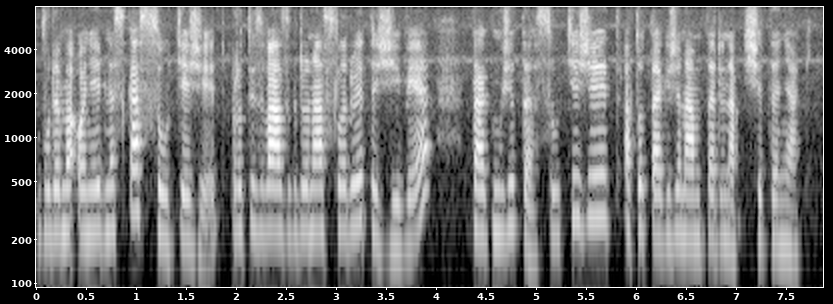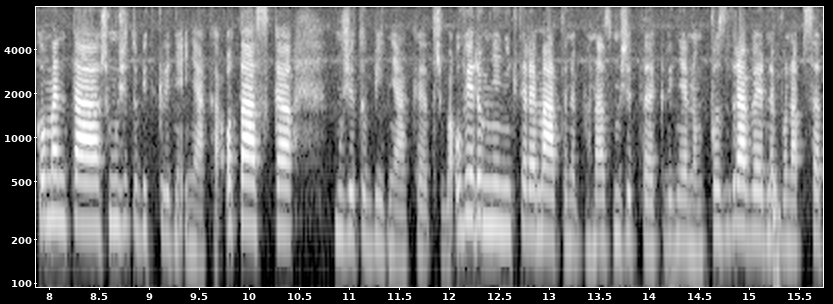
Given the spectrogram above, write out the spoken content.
budeme o něj dneska soutěžit. Pro ty z vás, kdo nás sledujete živě, tak můžete soutěžit a to tak, že nám tady napíšete nějaký komentář, může to být klidně i nějaká otázka, může to být nějaké třeba uvědomění, které máte, nebo nás můžete klidně jenom pozdravit nebo napsat,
